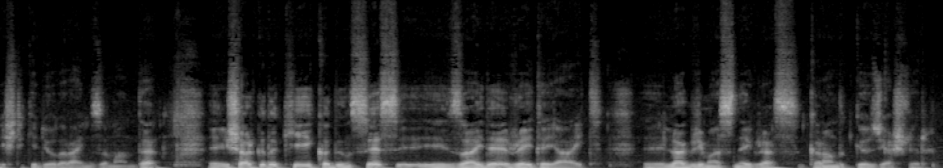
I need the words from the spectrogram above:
eşlik ediyorlar aynı zamanda. E, şarkıdaki kadın ses e, Zayde Reite'ye ait. E, Lagrimas Negras, Karanlık Gözyaşları.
